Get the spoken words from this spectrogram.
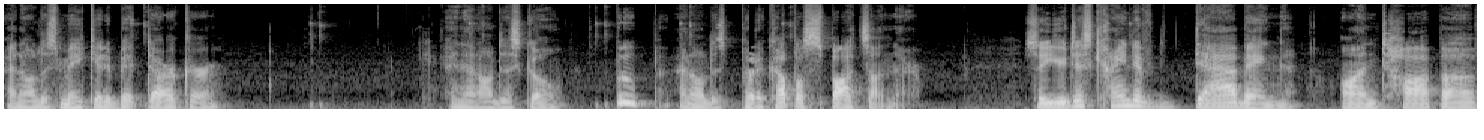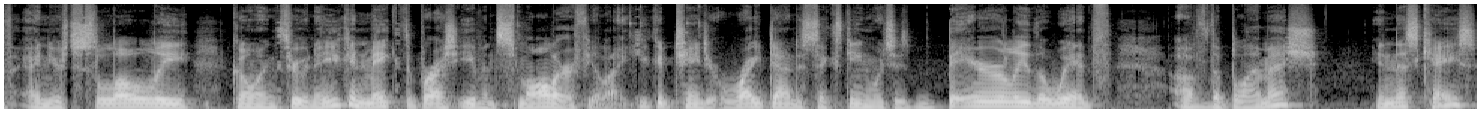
and I'll just make it a bit darker. And then I'll just go boop, and I'll just put a couple spots on there. So you're just kind of dabbing on top of and you're slowly going through. Now you can make the brush even smaller if you like. You could change it right down to 16, which is barely the width of the blemish in this case.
